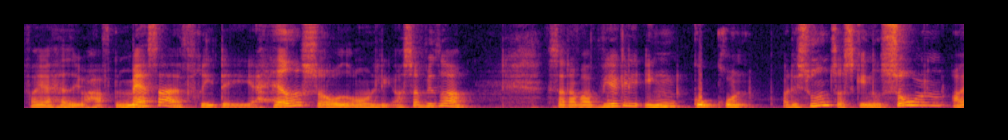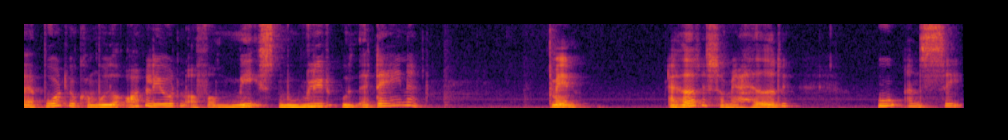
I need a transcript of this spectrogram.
For jeg havde jo haft masser af fridage, jeg havde sovet ordentligt og så videre. Så der var virkelig ingen god grund. Og desuden så skinnede solen, og jeg burde jo komme ud og opleve den og få mest muligt ud af dagene. Men jeg havde det, som jeg havde det, uanset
